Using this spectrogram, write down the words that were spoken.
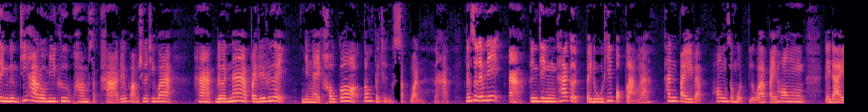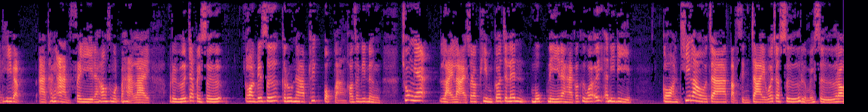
สิ่งหนึ่งที่ฮาโรมีคือความศรัทธาด้วยความเชื่อที่ว่า หากเดินหน้าไปเรื่อยๆ ยังไงเขาก็ต้องไปถึงสักวันนะคะหนังสือเล่มนี้อะจริงๆ ถ้าเกิดไปดูที่ปกหลังนะ ท่านไปแบบห้องสมุดหรือว่าไปห้องใด ๆ ที่แบบอะทั้งอ่านฟรีนะห้องสมุดมหาลัย หรือจะไปซื้อก่อนไปซื้อกรุณาพลิกปกหลังเขาสักนิดหนึ่งช่วงเนี้ยหลายๆสำนักพิมพ์ก็จะเล่นมุกนี้นะคะ ก็คือว่าเอ้ยอันนี้ดี ก่อนที่เราจะตัดสินใจว่าจะซื้อหรือไม่ซื้อเรา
